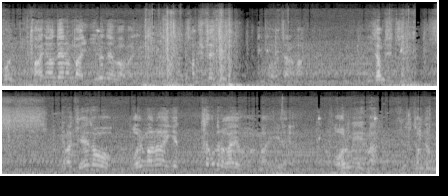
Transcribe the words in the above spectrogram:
뭐 데는 막 이런 봐봐. 한 30cm 얼었잖아 막. 2, 3cm 이게 막 계속 얼마나 이게 타고 들어가요 막 이게. 얼음이 막 계속 점점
